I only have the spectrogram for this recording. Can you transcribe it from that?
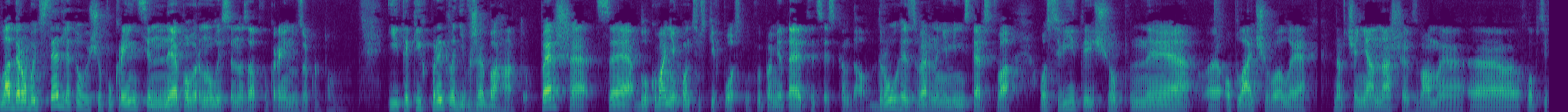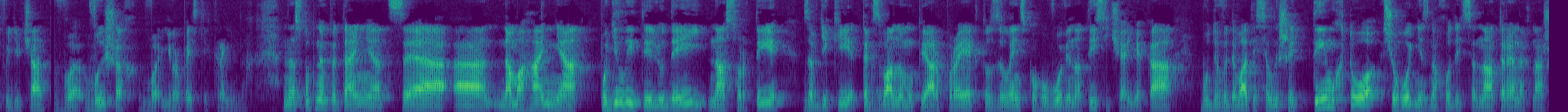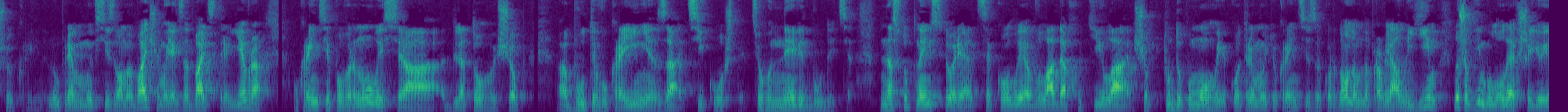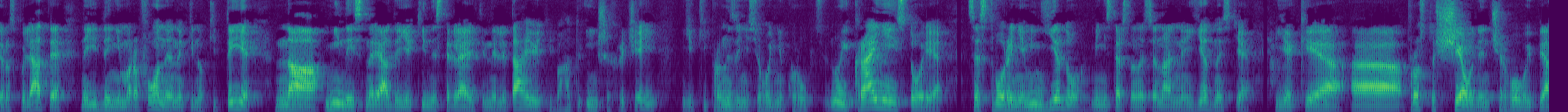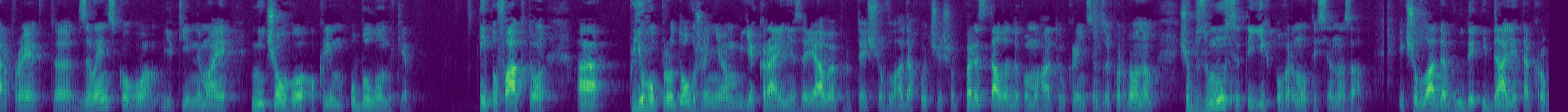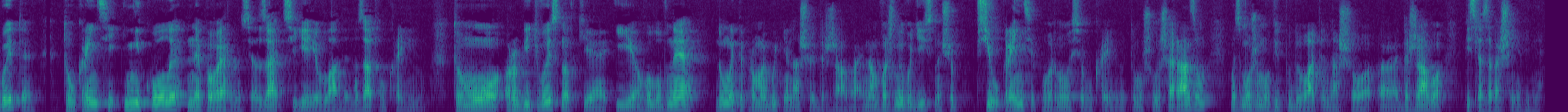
Влада робить все для того, щоб українці не повернулися назад в Україну за кордоном. І таких прикладів вже багато. Перше це блокування консульських послуг. Ви пам'ятаєте цей скандал. Друге звернення Міністерства освіти, щоб не е, оплачували навчання наших з вами е, хлопців і дівчат в вишах в європейських країнах. Наступне питання це е, намагання поділити людей на сорти завдяки так званому піар-проекту Зеленського Вовіна Тисяча, яка буде видаватися лише тим, хто сьогодні знаходиться на теренах нашої країни. Ну прямо ми всі з вами бачимо, як за 23 євро українці повернулися для того, щоб бути в Україні за ці кошти. Цього не відбудеться. Наступна історія це коли влада хотіла, щоб ту допомогу, яку отримують українці за кордоном, направляли їм. Ну щоб їм було легше її розпиляти на єдині марафони, на кінокіти, на міни і снаряди, які не стріляють і не літають, і багато інших речей, які пронизані сьогодні корупцією. Ну і крайня історія це створення Мін'єду, Міністерства національної єдності, яке е, просто ще один черговий піар-проект е, Зеленського, який не має нічого окрім оболонки. І по факту е, його продовженням є крайні заяви про те, що влада хоче, щоб перестали допомагати українцям за кордоном, щоб змусити їх повернутися назад. Якщо влада буде і далі так робити, то українці ніколи не повернуться за цієї влади назад в Україну. Тому робіть висновки, і головне думайте про майбутнє нашої держави. І нам важливо дійсно, щоб всі українці повернулися в Україну, тому що лише разом ми зможемо відбудувати нашу е, державу після завершення війни.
